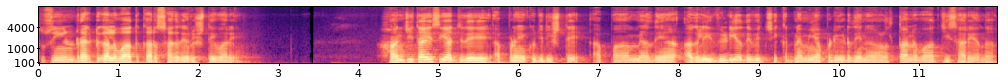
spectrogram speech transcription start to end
ਤੁਸੀਂ ਡਾਇਰੈਕਟ ਗੱਲਬਾਤ ਕਰ ਸਕਦੇ ਹੋ ਰਿਸ਼ਤੇ ਬਾਰੇ। ਹਾਂਜੀ, ਤਾਂ ਇਹ ਸੀ ਅੱਜ ਦੇ ਆਪਣੇ ਕੁਝ ਰਿਸ਼ਤੇ। ਆਪਾਂ ਮਿਲਦੇ ਹਾਂ ਅਗਲੀ ਵੀਡੀਓ ਦੇ ਵਿੱਚ ਇੱਕ ਨਵੀਂ ਅਪਡੇਟ ਦੇ ਨਾਲ। ਧੰਨਵਾਦ ਜੀ ਸਾਰਿਆਂ ਦਾ।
